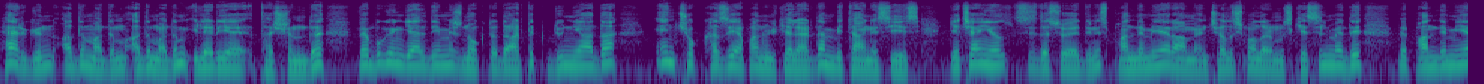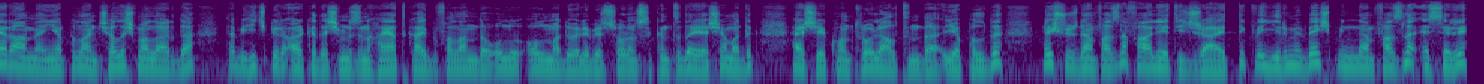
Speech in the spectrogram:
her gün adım adım adım adım ileriye taşındı. Ve bugün geldiğimiz noktada artık dünyada en çok kazı yapan ülkelerden bir tanesiyiz. Geçen yıl siz de söylediniz pandemiye rağmen çalışmalarımız kesilmedi ve pandemiye rağmen yapılan çalışmalarda tabii hiçbir arkadaşımızın hayat kaybı falan da ol- olmadı. Öyle bir sorun sıkıntı da yaşamadık. Her şey kontrol altında yapıldı. 500'den fazla faaliyet icra ettik ve 25 binden fazla eseri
